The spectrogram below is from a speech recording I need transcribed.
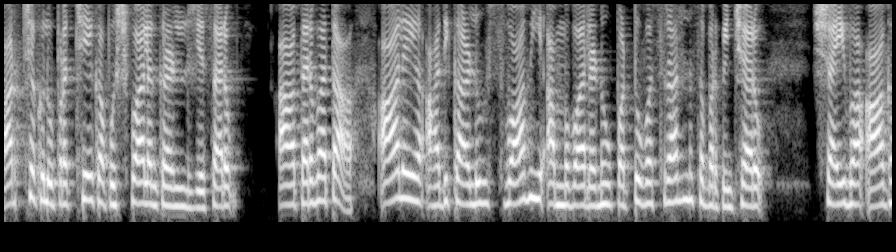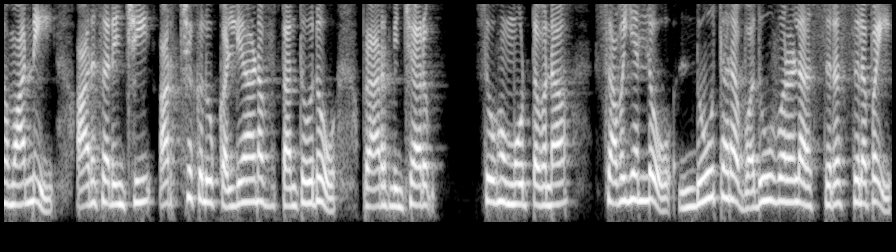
అర్చకులు ప్రత్యేక పుష్పాలంకరణలు చేశారు. ఆ తర్వాత ఆలయ అధికారులు స్వామి అమ్మవార్లను పట్టు వస్త్రాలను సమర్పించారు. శైవ ఆగమాన్ని అనుసరించి అర్చకులు కళ్యాణ తంతువును ప్రారంభించారు. శుభముహూర్తమున సమయంలో నూతన వధూవరుల శిరస్సులపై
